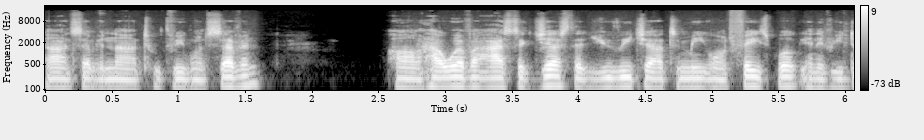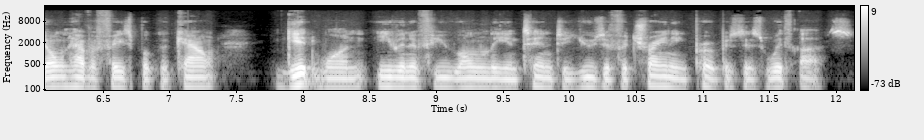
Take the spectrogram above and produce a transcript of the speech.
979 2317. Uh, however, I suggest that you reach out to me on Facebook. And if you don't have a Facebook account, get one even if you only intend to use it for training purposes with us.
